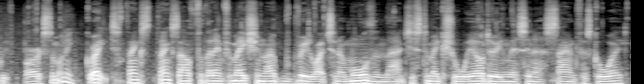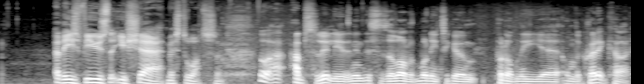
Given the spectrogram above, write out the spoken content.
we've borrowed some money. Great, thanks, thanks, Al, for that information. I would really like to know more than that, just to make sure we are doing this in a sound fiscal way. Are these views that you share, Mr. Watterson? Well, absolutely. I mean, this is a lot of money to go and put on the uh, on the credit card.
